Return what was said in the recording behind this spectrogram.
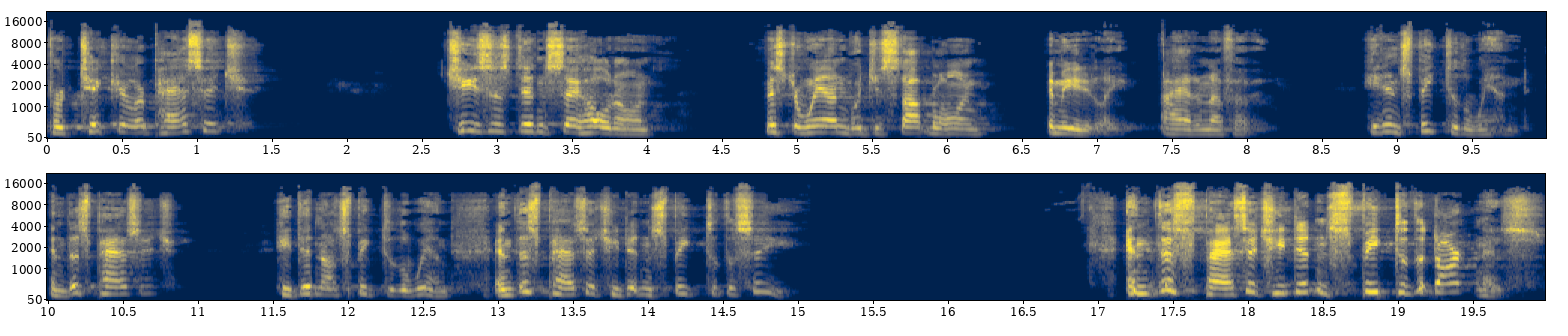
particular passage, Jesus didn't say, hold on, Mr. Wind, would you stop blowing? immediately. I had enough of it. He didn't speak to the wind. In this passage, he did not speak to the wind. In this passage, he didn't speak to the sea. In this passage, he didn't speak to the darkness.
